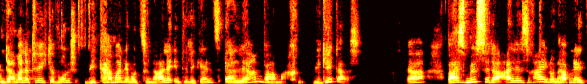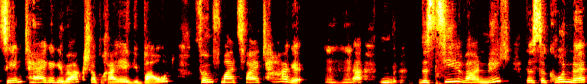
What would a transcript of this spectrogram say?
Und da war natürlich der Wunsch, wie kann man emotionale Intelligenz erlernbar machen? Wie geht das? Ja, was müsste da alles rein? Und habe eine zehntägige Workshop-Reihe gebaut, fünf mal zwei Tage. Mhm. Ja, das Ziel war nicht, dass der Kunde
